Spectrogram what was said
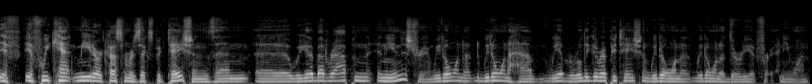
if if we can't meet our customers' expectations, then uh, we get a bad rap in, in the industry, and we don't want to. We don't want to have. We have a really good reputation. We don't want to. We don't want to dirty it for anyone.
